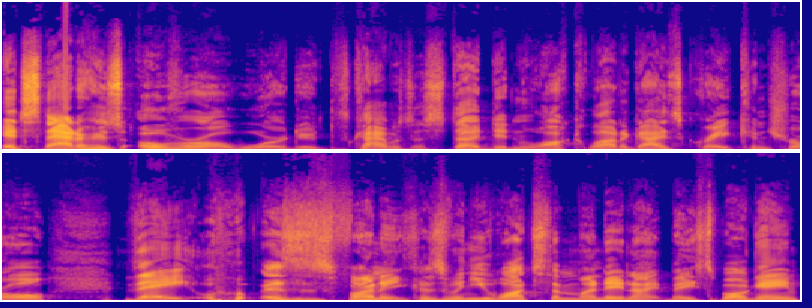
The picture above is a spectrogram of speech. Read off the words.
It's that or his overall WAR, dude. This guy was a stud. Didn't walk a lot of guys. Great control. They. This is funny because when you watch the Monday Night Baseball game,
